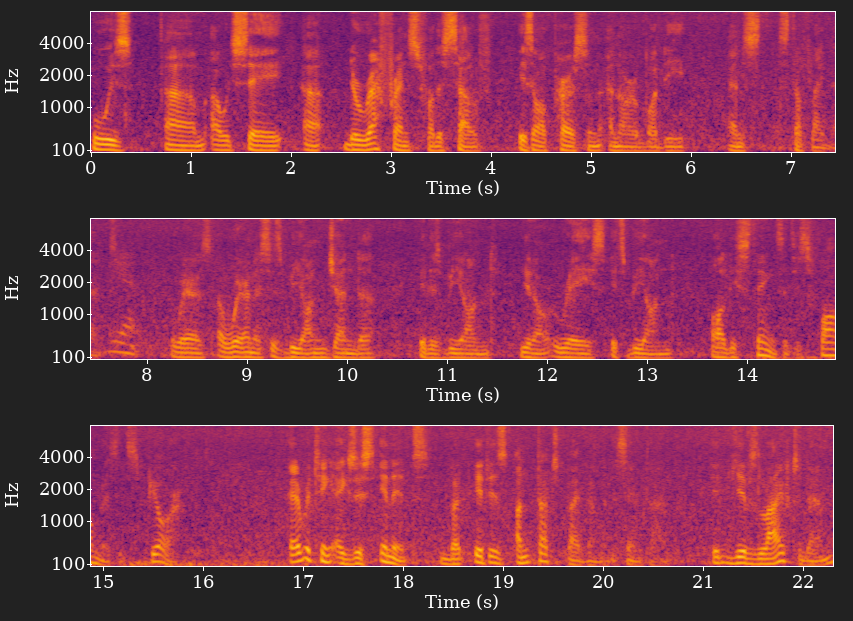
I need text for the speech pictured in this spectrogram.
who is um, I would say uh, the reference for the self is our person and our body and s- stuff like that. Yeah, whereas awareness is beyond gender it is beyond you know race it's beyond all these things. It is formless it's pure. Everything exists in it but it is untouched by them at the same time. It gives life to them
